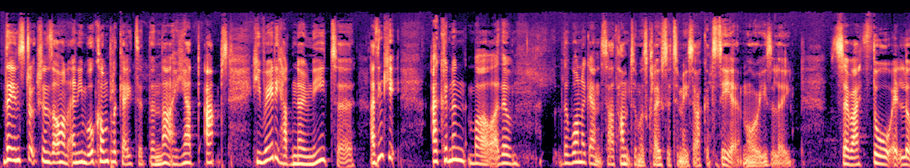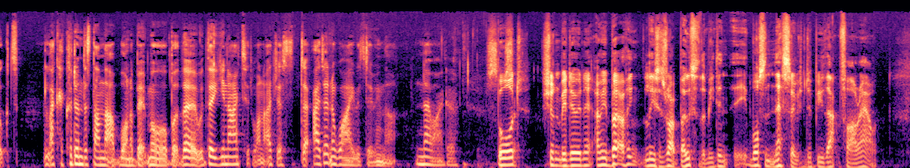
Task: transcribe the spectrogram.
The instructions aren't any more complicated than that. He had apps. He really had no need to. I think he. I couldn't. Well, the the one against Southampton was closer to me, so I could see it more easily. So I thought it looked like I could understand that one a bit more. But the the United one, I just I don't know why he was doing that. No idea. bored shouldn't be doing it. I mean, but I think Lisa's right. Both of them, he didn't. It wasn't necessary to be that far out.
